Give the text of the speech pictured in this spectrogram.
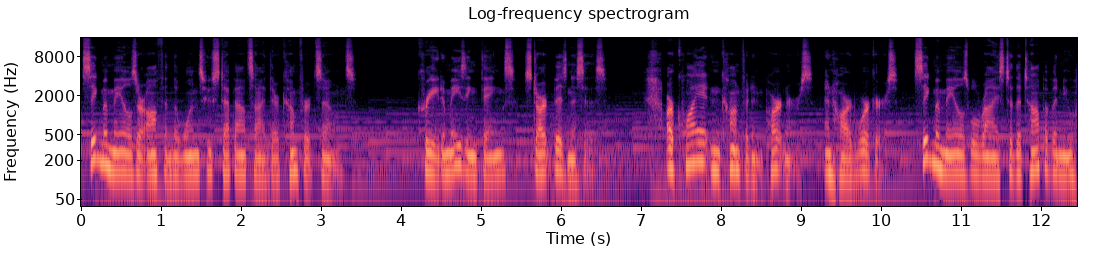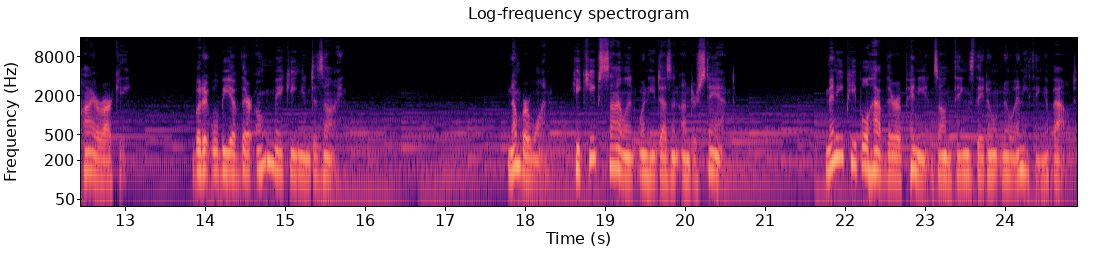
Sigma males are often the ones who step outside their comfort zones, create amazing things, start businesses, are quiet and confident partners, and hard workers. Sigma males will rise to the top of a new hierarchy, but it will be of their own making and design. Number 1. He keeps silent when he doesn't understand. Many people have their opinions on things they don't know anything about.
